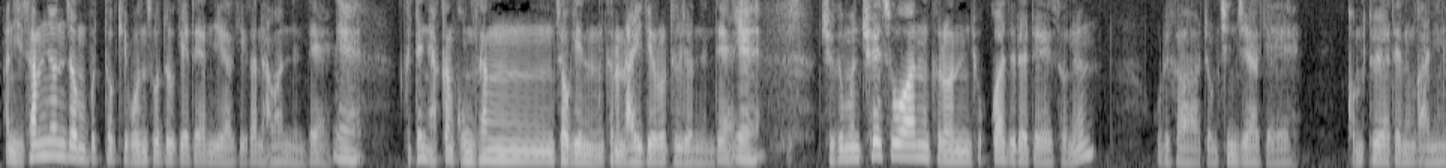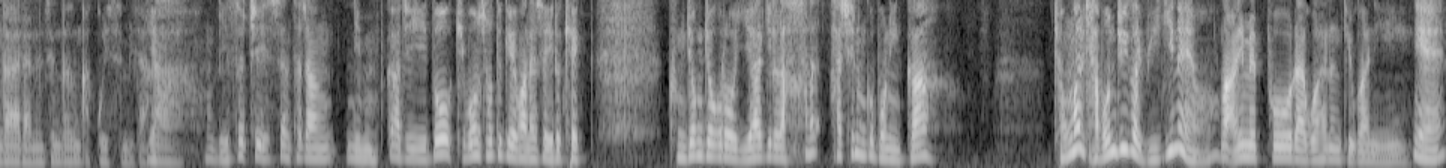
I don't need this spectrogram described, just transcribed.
한 2, 3년 전부터 기본소득에 대한 이야기가 나왔는데 예. 그때는 약간 공상적인 그런 아이디어로 들렸는데 예. 지금은 최소한 그런 효과들에 대해서는 우리가 좀 진지하게 검토해야 되는 거 아닌가라는 생각은 갖고 있습니다. 야, 리서치 센터장님까지도 기본소득에 관해서 이렇게 긍정적으로 이야기를 하, 시는 거 보니까 정말 자본주의가 위기네요. IMF라고 하는 기관이 예.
